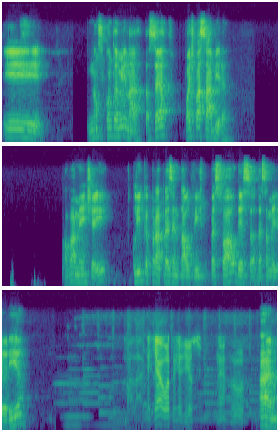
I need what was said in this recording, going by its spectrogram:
e não se contaminar, tá certo? Pode passar, Bira. Novamente aí, clica para apresentar o vídeo para o pessoal dessa, dessa melhoria. Aqui é a outra, Gedilson né? Do... Ah, é.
